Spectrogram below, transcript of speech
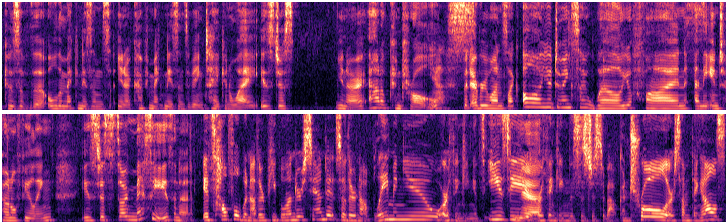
because of the all the mechanisms, you know, coping mechanisms are being taken away, is just you know out of control. Yes. But everyone's like, "Oh, you're doing so well, you're fine," and the internal feeling is just so messy, isn't it? It's helpful when other people understand it, so they're not blaming you or thinking it's easy Yeah. or thinking this is just about control or something else.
